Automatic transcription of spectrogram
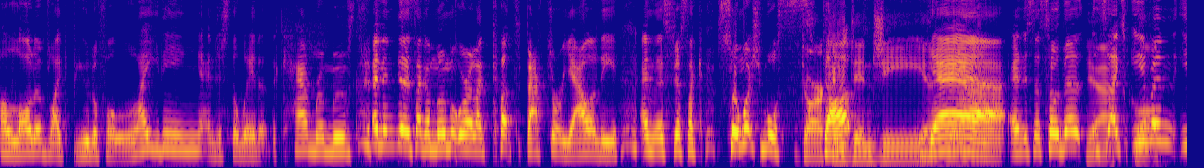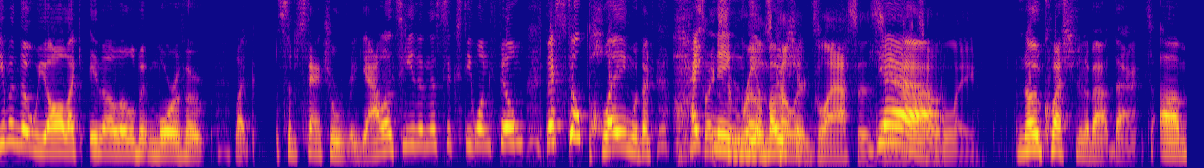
a lot of like beautiful lighting and just the way that the camera moves. And then there's like a moment where it like cuts back to reality, and it's just like so much more dark stuff. and dingy. And, yeah. and it's so that Yeah, it's like it's cool. even even though we are like in a little bit more of a like substantial reality than the 61 film they're still playing with like like heightening some the emotions glasses. Yeah. Yeah, totally. no question about that um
